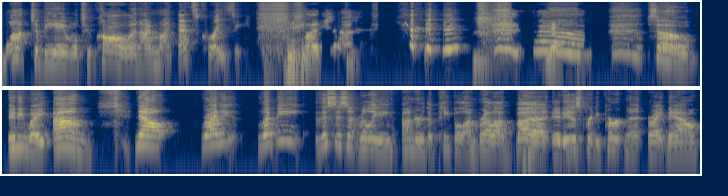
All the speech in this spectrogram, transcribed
want to be able to call, and I'm like, that's crazy. But uh, Yeah. So anyway, um, now Riley, let me. This isn't really under the people umbrella, but it is pretty pertinent right now.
